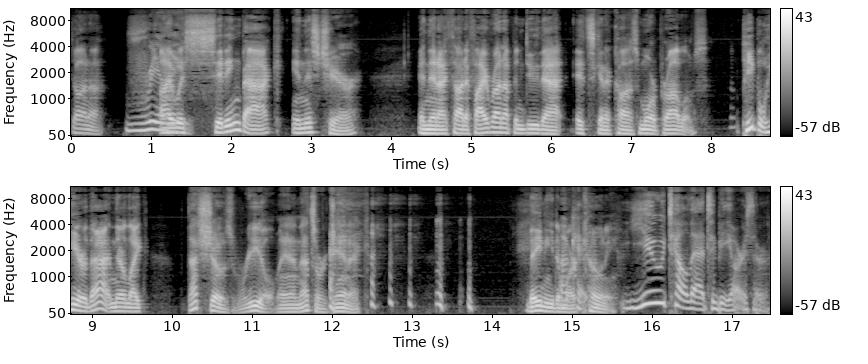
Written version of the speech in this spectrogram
Donna. Really? I was sitting back in this chair, and then I thought if I run up and do that, it's going to cause more problems. People hear that and they're like, that show's real, man. That's organic. they need a Okay. Marconi. You tell that to be Arthur.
